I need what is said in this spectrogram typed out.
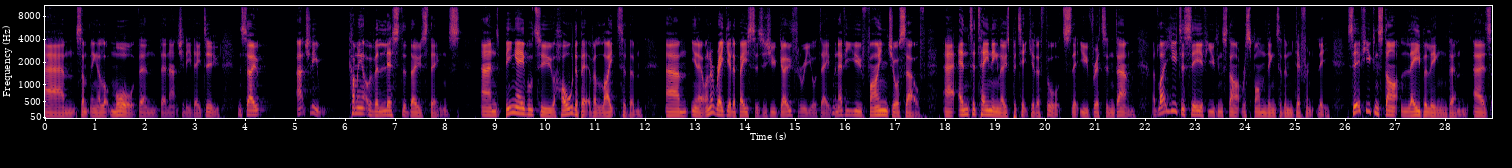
um, something a lot more than than actually they do. And so, actually, coming up with a list of those things and being able to hold a bit of a light to them. Um, you know, on a regular basis as you go through your day, whenever you find yourself uh, entertaining those particular thoughts that you've written down, I'd like you to see if you can start responding to them differently. See if you can start labeling them as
